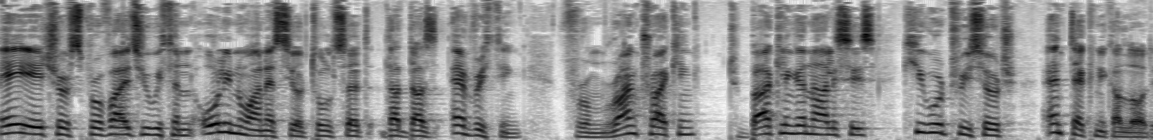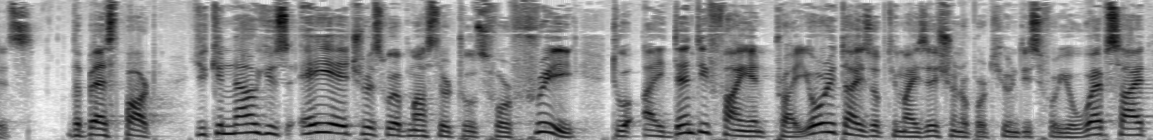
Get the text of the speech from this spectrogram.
Ahrefs provides you with an all in one SEO toolset that does everything from rank tracking to backlink analysis, keyword research, and technical audits. The best part, you can now use Ahrefs Webmaster Tools for free to identify and prioritize optimization opportunities for your website,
